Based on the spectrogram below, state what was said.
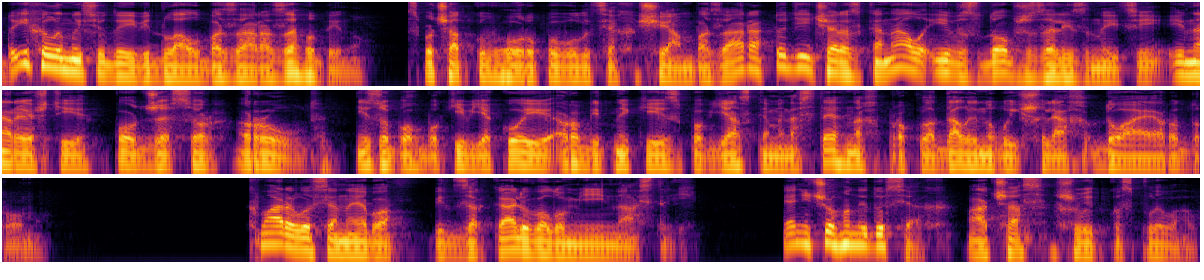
Доїхали ми сюди від Лал Базара за годину. Спочатку вгору по вулицях Шіам-Базара, тоді через канал і вздовж залізниці, і нарешті по Джесор Роуд, із обох боків якої робітники з пов'язками на стегнах прокладали новий шлях до аеродрому. Хмарилося небо, підзеркалювало мій настрій. Я нічого не досяг, а час швидко спливав.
